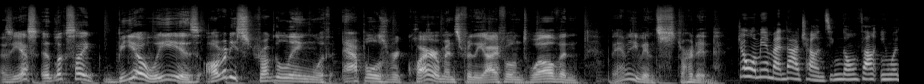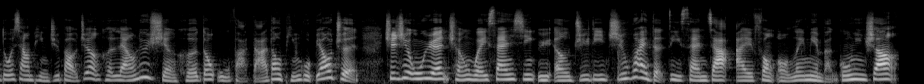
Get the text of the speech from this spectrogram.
As yes, it looks like BOE is already struggling with Apple's requirements for the iPhone 12, and they haven't even started. 中国面板大厂京东方因为多项品质保证和良率审核都无法达到苹果标准，迟迟无缘成为三星与 LGD 之外的第三家 iPhone OLED 面板供应商。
